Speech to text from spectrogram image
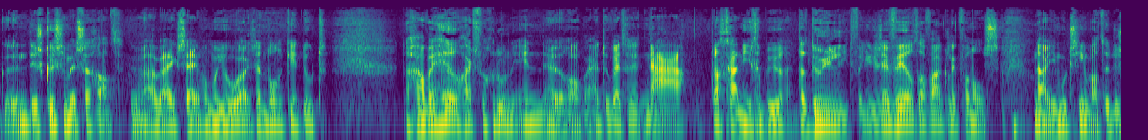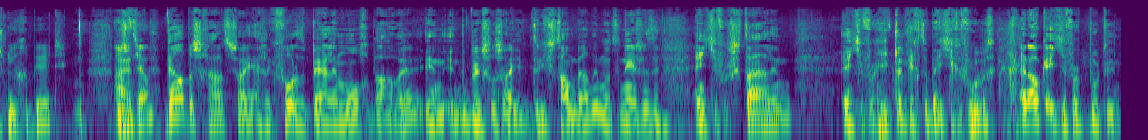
een discussie met ze gehad. Waarbij ik zei: van, Moet je horen, als je dat nog een keer doet. dan gaan we heel hard vergroenen in Europa. En toen werd er gezegd: Nou, dat gaat niet gebeuren. Dat doen jullie niet, want jullie zijn veel te afhankelijk van ons. Nou, je moet zien wat er dus nu gebeurt. Dus wel beschouwd zou je eigenlijk voor het Berlaymont-gebouw... Hè, in, in Brussel zou je drie standbeelden moeten neerzetten. Eentje voor Stalin, Eentje voor Hitler, ligt een beetje gevoelig. En ook eentje voor Poetin.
